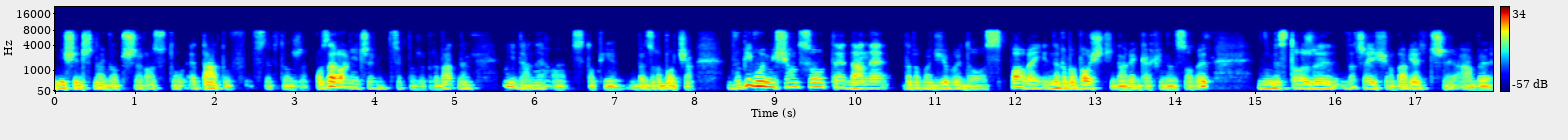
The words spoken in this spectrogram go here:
miesięcznego przyrostu etatów w sektorze pozarolniczym, w sektorze prywatnym i dane o stopie bezrobocia. W ubiegłym miesiącu te dane doprowadziły do sporej nerwowości na rynkach finansowych. Inwestorzy zaczęli się obawiać, czy aby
